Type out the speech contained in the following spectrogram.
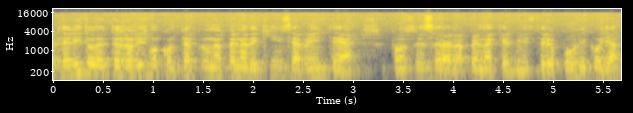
el delito de terrorismo contempla una pena de 15 a 20 años. Entonces era la pena que el Ministerio Público ya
